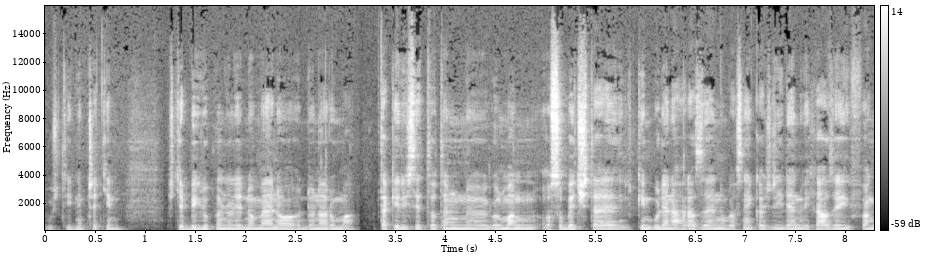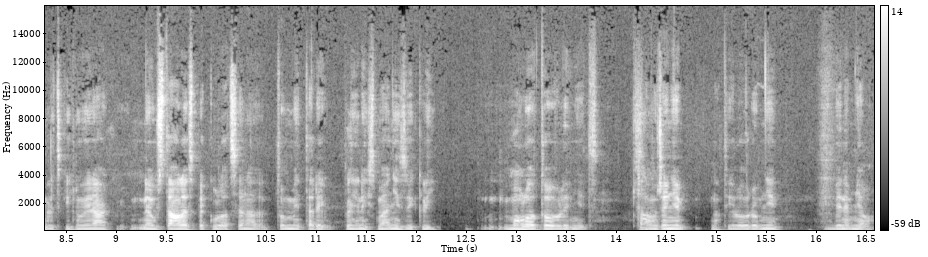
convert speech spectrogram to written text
už týdny předtím. Ještě bych doplnil jedno jméno Donnarumma. Taky když si to ten golman o sobě čte, kým bude nahrazen, vlastně každý den vycházejí v anglických novinách neustále spekulace, na to my tady úplně nejsme ani zvyklí. Mohlo to ovlivnit. Samozřejmě na té úrovni by nemělo.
